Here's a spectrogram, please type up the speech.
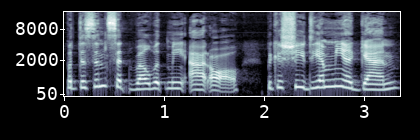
But this didn't sit well with me at all because she DM'd me again.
